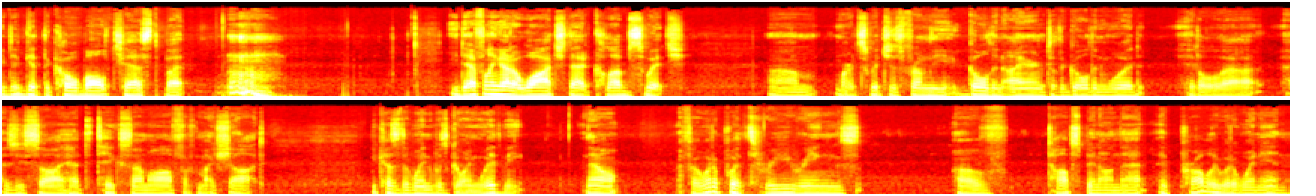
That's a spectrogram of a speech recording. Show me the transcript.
We did get the cobalt chest, but you definitely got to watch that club switch um, where it switches from the golden iron to the golden wood. It'll, uh, as you saw, I had to take some off of my shot because the wind was going with me. Now, if I would have put three rings of topspin on that, it probably would have went in.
